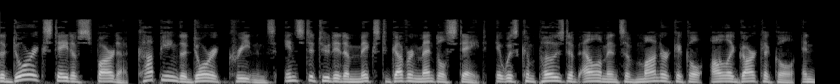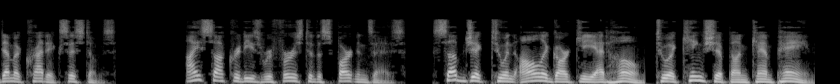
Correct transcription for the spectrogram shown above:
The Doric state of Sparta, copying the Doric Cretans, instituted a mixed governmental state, it was composed of elements of monarchical, oligarchical, and democratic systems. Isocrates refers to the Spartans as, "...subject to an oligarchy at home, to a kingship on campaign."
